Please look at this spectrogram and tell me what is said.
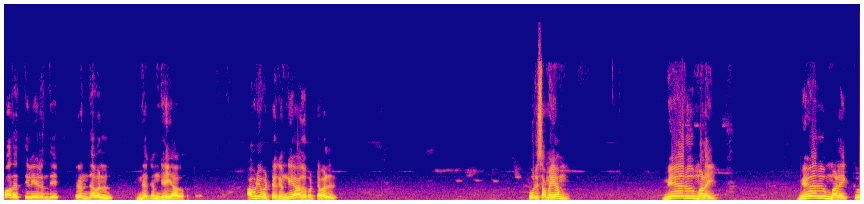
பாதத்திலிருந்து பிறந்தவள் இந்த கங்கை ஆகப்பட்டவள் அப்படிப்பட்ட கங்கை ஆகப்பட்டவள் ஒரு சமயம் மேரு மலை மேரு மலைக்கு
